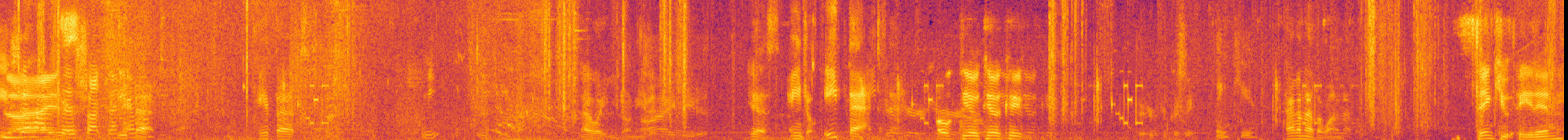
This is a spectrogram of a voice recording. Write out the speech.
you still have the Nice. shotgun Eat ammo? that. Eat that. Me? Oh wait, you don't need I it. need it. Yes, Angel, eat that. Okay, okay, okay. Chrissy. Thank you. Have another one. Thank you, Aiden.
